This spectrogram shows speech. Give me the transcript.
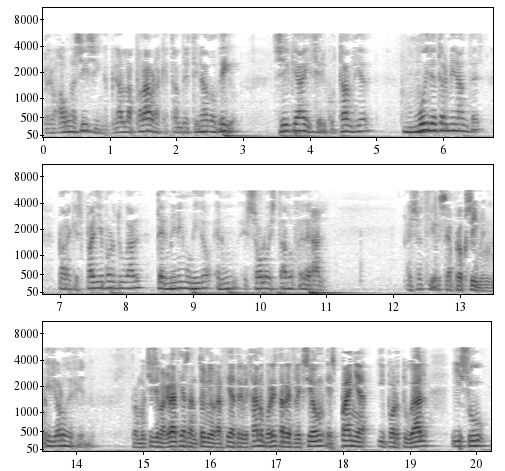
Pero aún así, sin emplear las palabras que están destinados, digo, sí que hay circunstancias muy determinantes para que España y Portugal terminen unidos en un solo Estado federal. Eso es cierto. Que se aproximen. ¿no? Y yo lo defiendo. Pues muchísimas gracias, Antonio García Trevijano, por esta reflexión, España y Portugal, y su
